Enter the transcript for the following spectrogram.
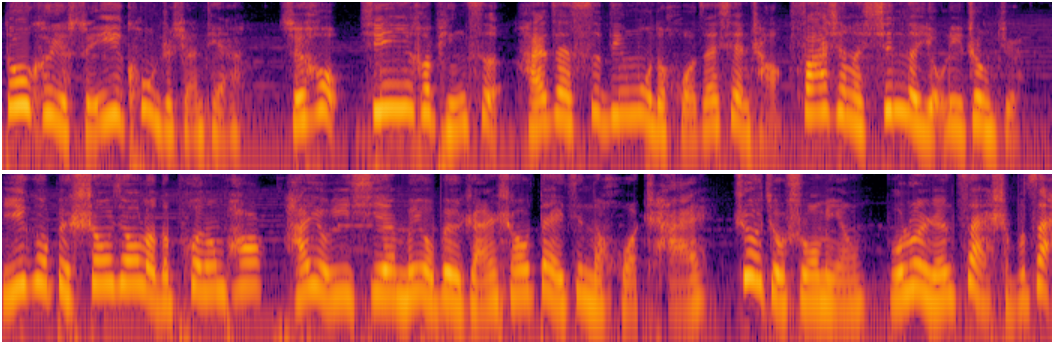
都可以随意控制玄田。随后，新一和平次还在四丁目的火灾现场发现了新的有力证据：一个被烧焦了的破灯泡，还有一些没有被燃烧殆尽的火柴。这就说明，不论人在是不在，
